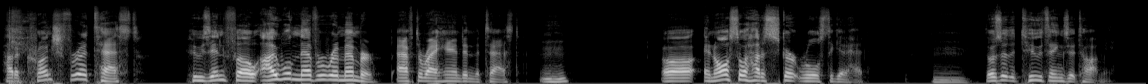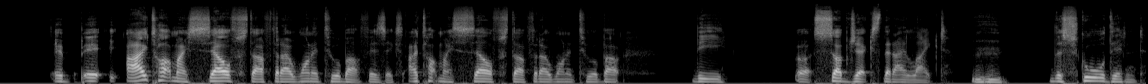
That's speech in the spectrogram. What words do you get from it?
How to crunch for a test whose info I will never remember after I hand in the test. Mm-hmm. uh, and also how to skirt rules to get ahead. Mm. Those are the two things it taught me. It, it, I taught myself stuff that I wanted to about physics. I taught myself stuff that I wanted to about the uh, subjects that I liked. Mm-hmm. The school didn't.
